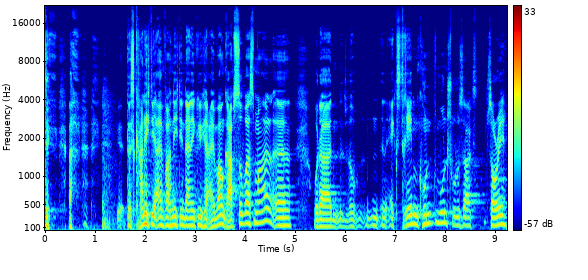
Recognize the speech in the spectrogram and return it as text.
das kann ich dir einfach nicht in deine Küche einbauen. Gab es sowas mal? Äh, oder so einen extremen Kundenwunsch, wo du sagst, sorry?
